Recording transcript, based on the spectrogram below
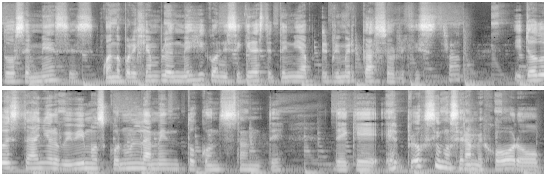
12 meses, cuando por ejemplo en México ni siquiera este tenía el primer caso registrado. Y todo este año lo vivimos con un lamento constante de que el próximo será mejor o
